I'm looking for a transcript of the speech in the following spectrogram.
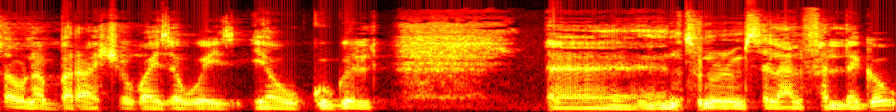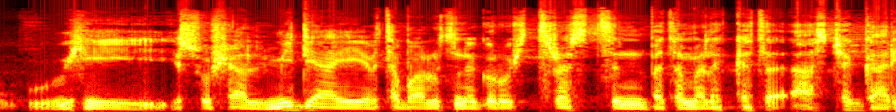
ሰው ነበራቸው by the way ያው ጉግል እንትኑንም ስላልፈለገው ይሄ social media የተባሉት ነገሮች trust ን በተመለከተ አስቸጋሪ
